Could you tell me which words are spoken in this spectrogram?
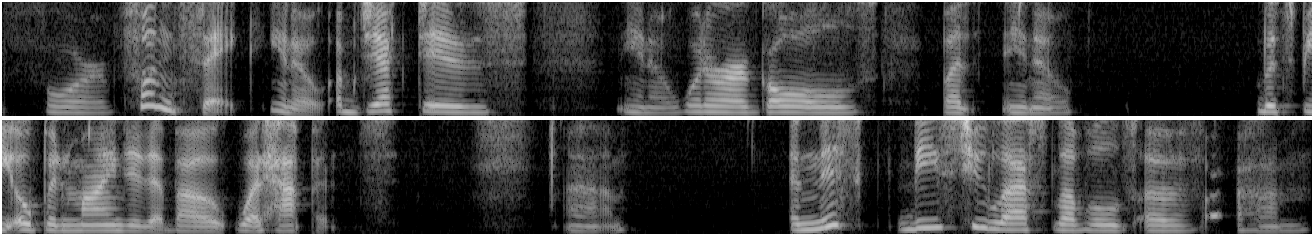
for fun's sake. You know, objectives. You know, what are our goals? But you know, let's be open minded about what happens. Um, and this these two last levels of um,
